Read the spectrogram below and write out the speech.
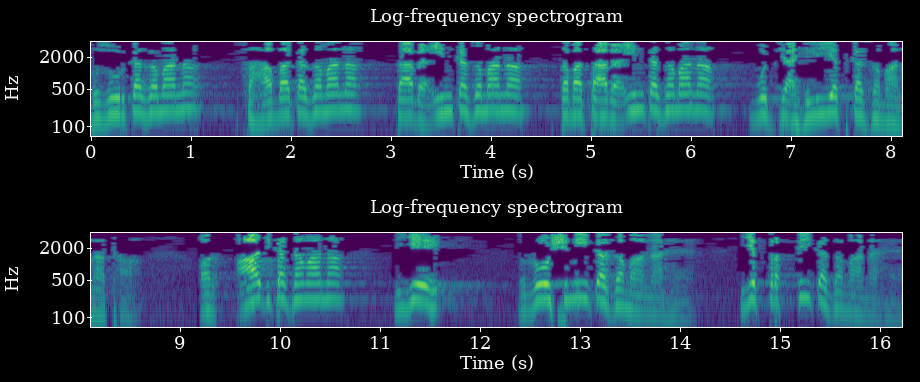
حضور کا زمانہ، صحابہ کا زمانہ، تابعین کا زمانہ، تبا تابعین کا زمانہ، وہ جاہلیت کا زمانہ تھا۔ اور آج کا زمانہ، یہ روشنی کا زمانہ ہے، یہ ترقی کا زمانہ ہے۔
